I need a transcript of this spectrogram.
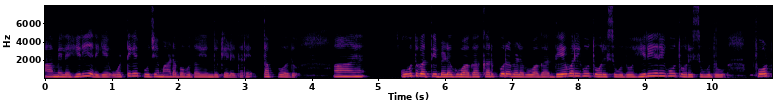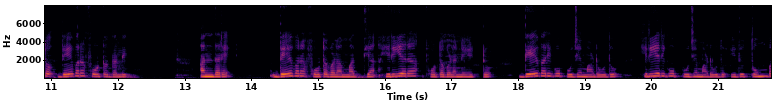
ಆಮೇಲೆ ಹಿರಿಯರಿಗೆ ಒಟ್ಟಿಗೆ ಪೂಜೆ ಮಾಡಬಹುದಾ ಎಂದು ಕೇಳಿದರೆ ತಪ್ಪು ಅದು. ಊದುಬತ್ತಿ ಬೆಳಗುವಾಗ, ಕರ್ಪೂರ ಬೆಳಗುವಾಗ ದೇವರಿಗೂ ತೋರಿಸುವುದು, ಹಿರಿಯರಿಗೂ ತೋರಿಸುವುದು ಫೋಟೋ, ದೇವರ ಫೋಟೋದಲ್ಲಿ. ಅಂದರೆ, ದೇವರ ಫೋಟೋಗಳ ಮಧ್ಯ ಹಿರಿಯರ ಫೋಟೋಗಳನ್ನು ಇಟ್ಟು ದೇವರಿಗೂ ಪೂಜೆ ಮಾಡುವುದು, ಹಿರಿಯರಿಗೂ ಪೂಜೆ ಮಾಡುವುದು, ಇದು ತುಂಬ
